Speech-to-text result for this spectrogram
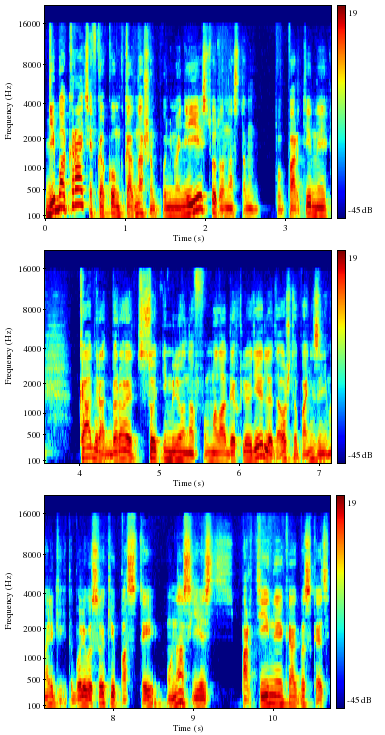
Демократия в каком-то, как в нашем понимании, есть. Вот у нас там партийные кадры отбирают сотни миллионов молодых людей для того, чтобы они занимали какие-то более высокие посты. У нас есть партийная, как бы сказать,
